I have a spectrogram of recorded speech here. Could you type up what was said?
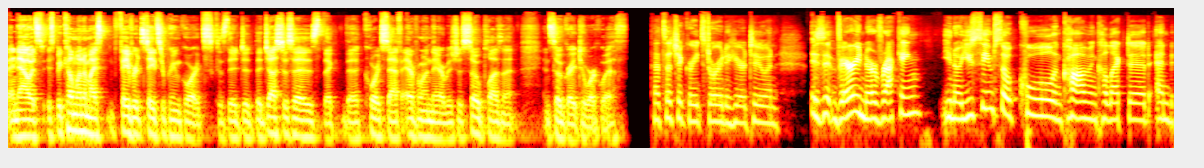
and now it's it's become one of my favorite state supreme courts because the the justices, the the court staff, everyone there was just so pleasant and so great to work with. That's such a great story to hear too. And is it very nerve wracking you know, you seem so cool and calm and collected and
